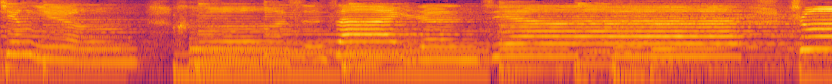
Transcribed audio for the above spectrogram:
轻盈何似在人间。这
